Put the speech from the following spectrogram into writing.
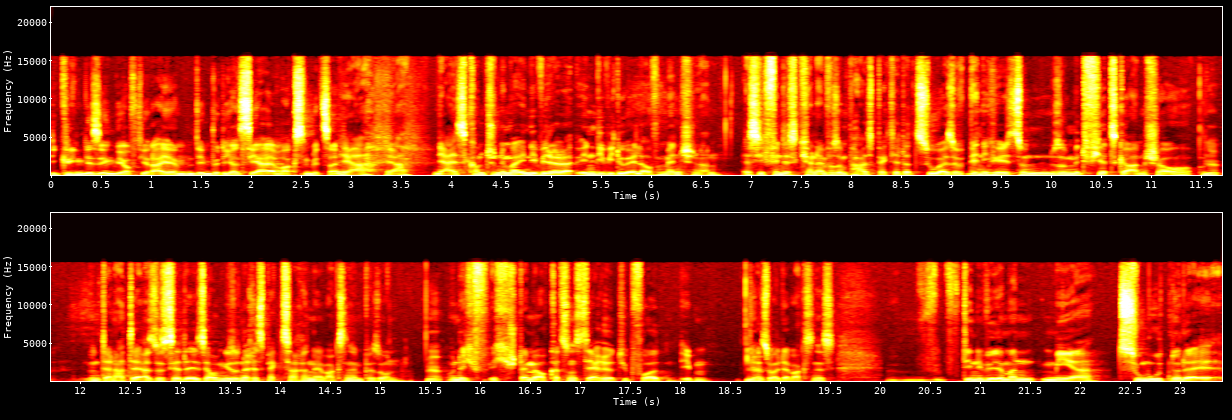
die kriegen das irgendwie auf die Reihe. Und Den würde ich als sehr erwachsen bezeichnen. Ja, ja. Ja, es kommt schon immer individuell, auf den Menschen an. Also ich finde, es können einfach so ein paar Aspekte dazu. Also wenn ich mir jetzt so, einen- so einen mit 40er anschaue, Ja. und dann hatte, also es ist ja, ist ja irgendwie so eine Respektsache einer erwachsenen Person. Ja. Und ich, ich stelle mir auch gerade so ein Stereotyp vor, eben, der Ja. so halt erwachsen ist. Denen würde man mehr zumuten oder äh,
